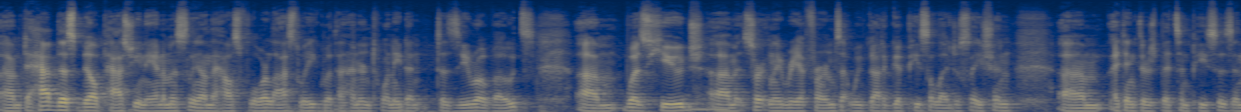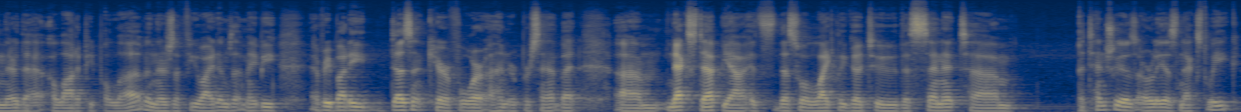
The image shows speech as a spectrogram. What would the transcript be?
um, to have this bill pass unanimously on the House floor last week with 120 to, to zero votes um, was huge. Um, it certainly reaffirms that we've got a good piece of legislation. I think there's bits and pieces in there that a lot of people love, and there's a few items that maybe everybody doesn't care for 100%. But um, next step, yeah, it's this will likely go to the Senate. Um, potentially as early as next week.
